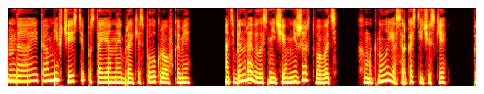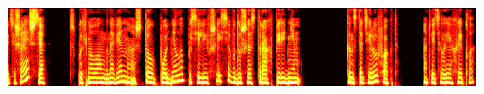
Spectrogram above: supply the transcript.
Да, и там не в чести постоянные браки с полукровками. А тебе нравилось ничем не жертвовать? Хмыкнула я саркастически. Потешаешься? Вспыхнула он мгновенно, что подняло поселившийся в душе страх перед ним. «Констатирую факт», — ответила я хрипло.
